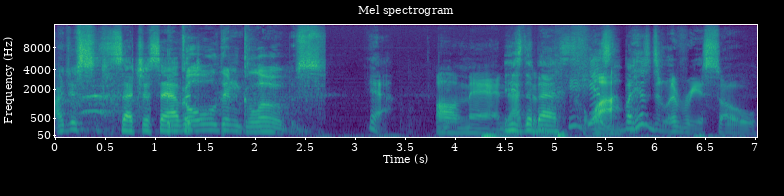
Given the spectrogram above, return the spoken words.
I just such a savage. Golden Globes. yeah, Oh man, He's the a- best. He- he Wow. has- but his delivery is so.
